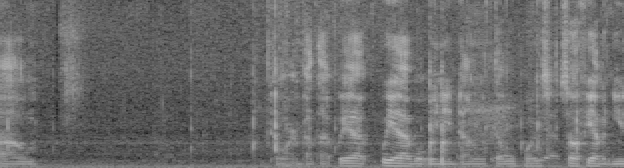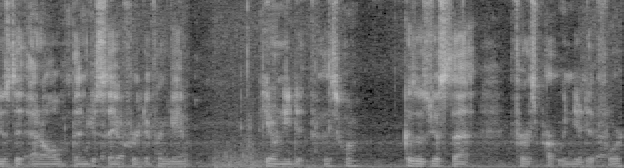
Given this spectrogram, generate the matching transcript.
Um, don't worry about that. We have we have what we need done with double points. So if you haven't used it at all, then just save for a different game. You don't need it for this one because it was just that first part we needed it for.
